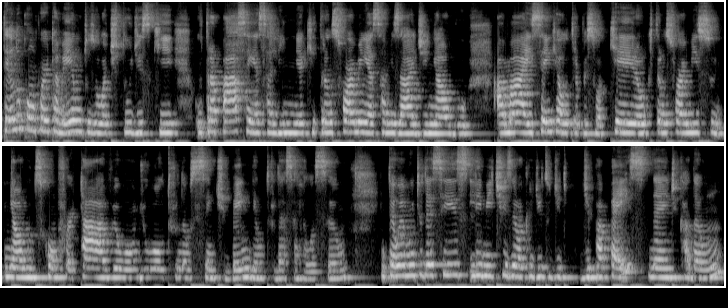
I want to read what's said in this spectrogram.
tendo comportamentos ou atitudes que ultrapassem essa linha, que transformem essa amizade em algo a mais sem que a outra pessoa queira, ou que transforme isso em algo desconfortável, onde o outro não se sente bem dentro dessa relação. Então é muito desses limites, eu acredito, de, de papéis, né, de cada um,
